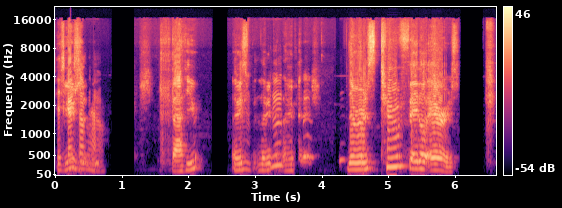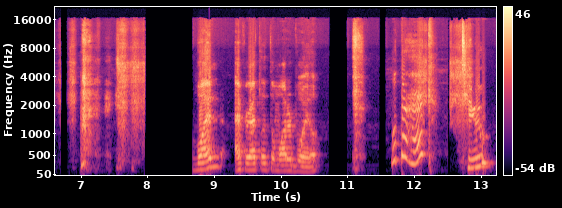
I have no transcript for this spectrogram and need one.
This guy Usually- somehow. Matthew. Let me sp- let me Mhm. let me finish. There was two fatal errors. One, I forgot to let the water boil. What the heck? Two,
